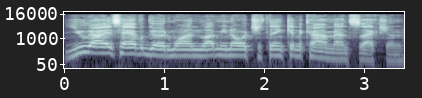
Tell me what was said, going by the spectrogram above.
You guys have a good one. Let me know what you think in the comments section.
